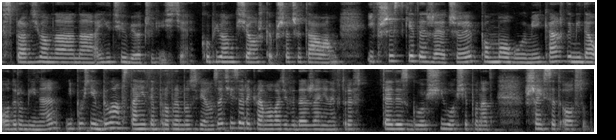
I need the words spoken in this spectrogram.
sprawdziłam na, na YouTubie oczywiście, kupiłam książkę, przeczytałam i wszystkie te rzeczy pomogły mi, każdy mi dał odrobinę i później byłam w stanie ten problem rozwiązać i zareklamować wydarzenie, na które wtedy zgłosiło się ponad 600 osób.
